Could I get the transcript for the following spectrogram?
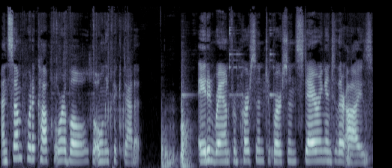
and some poured a cup or a bowl but only picked at it. Aiden ran from person to person, staring into their eyes.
